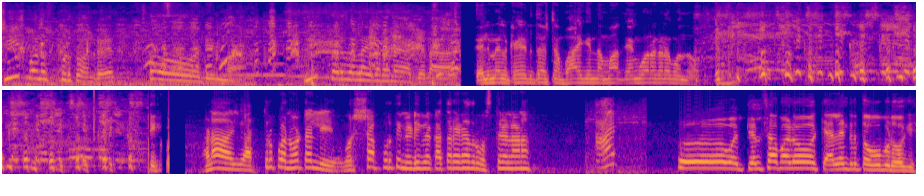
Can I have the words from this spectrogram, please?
ಚೀಪ್ ಅನಿಸ್ಬಿಡ್ತು ಅಂದ್ರೆ ಓ ನಿಮ್ಮ. ಈ ಇದಾರೆ ಜನ? ಎಲ್ ಮೇಲೆ ಕೈ ಇಟ್ಟ ತಕ್ಷಣ ಬಾಯಿಗಿಂದ ಮಾತು ಹೆಂಗ್ ಹೊರಗಡೆ ಬಂದು? ಅಣ್ಣ ಈ ಹತ್ತು ರೂಪಾಯಿ ನೋಟಲ್ಲಿ ವರ್ಷ ಪೂರ್ತಿ ನಡಿಬೇಕು? ಏನಾದ್ರು ವಸ್ತ್ರ ಹೇಳಣ್ಣ ಅಣ್ಣ? ಒಂದ್ ಕೆಲ್ಸ ಮಾಡು ಕ್ಯಾಲೆಂಡರ್ ತಗೋಬಿಡು ಹೋಗಿ.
